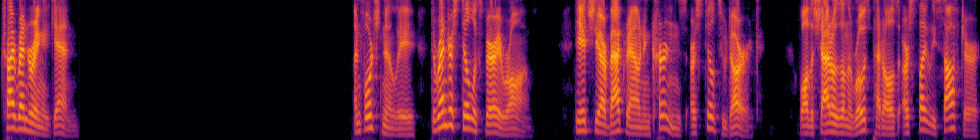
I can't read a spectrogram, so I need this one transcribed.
Try rendering again. Unfortunately, the render still looks very wrong. The HDR background and curtains are still too dark. While the shadows on the rose petals are slightly softer,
